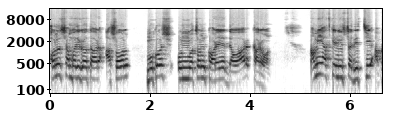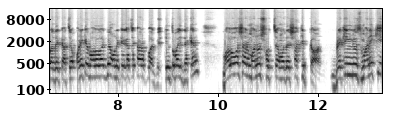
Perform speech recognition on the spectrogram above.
হলুদ সাংবাদিকতার আসল মুখোশ উন্মোচন করে দেওয়ার কারণ। আমি আজকে নিউজটা দিচ্ছি, আপনাদের কাছে অনেকের ভালো লাগবে, অনেকের কাছে খারাপ লাগবে। কিন্তু ভাই দেখেন, ভালোবাসার মানুষ হচ্ছে আমাদের সাকিব খান। ব্রেকিং নিউজ মানে কি?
